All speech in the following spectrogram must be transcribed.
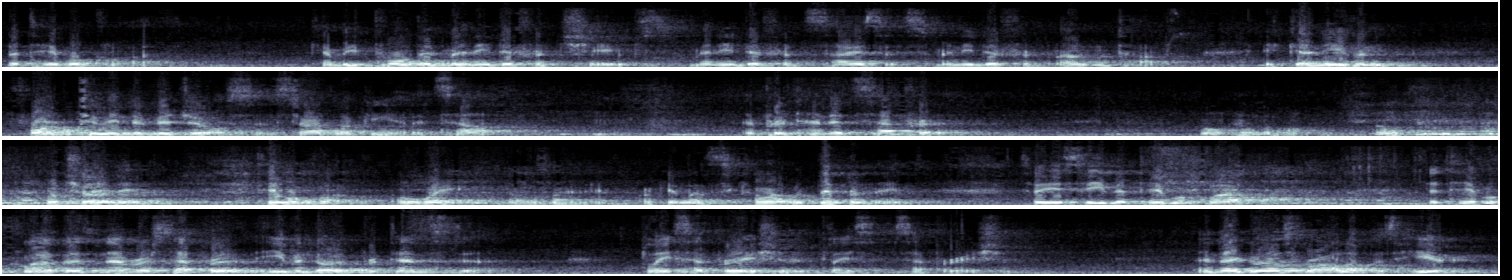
the tablecloth can be pulled in many different shapes, many different sizes, many different mountaintops. It can even form two individuals and start looking at itself and pretend it's separate. Oh, hello. Oh, what's your name? Tablecloth. Oh, wait, that was my name. Okay, let's come up with different names. So you see, the tablecloth, the tablecloth is never separate, even though it pretends to play separation. and place separation. And that goes for all of us here.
